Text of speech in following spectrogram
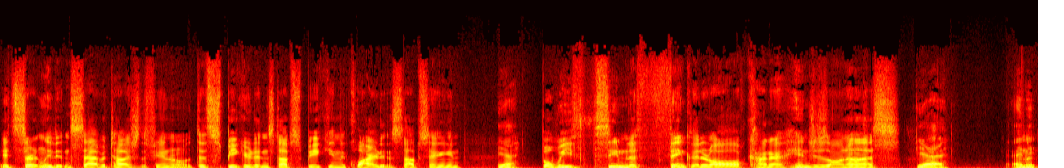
it certainly didn't sabotage the funeral. The speaker didn't stop speaking. The choir didn't stop singing. yeah. But we th- seem to think that it all kind of hinges on us. Yeah. And it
